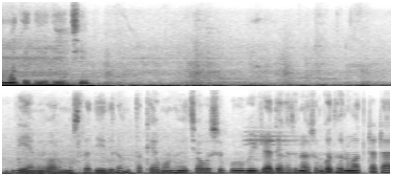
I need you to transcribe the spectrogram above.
ওর মধ্যে দিয়ে দিয়েছি। দিয়ে আমি গরম মশলা দিয়ে দিলাম। তো কেমন হয়েছে? অবশ্যই পুরো ভিডিওটা দেখার জন্য অসংখ্য ধন্যবাদ। টাটা।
